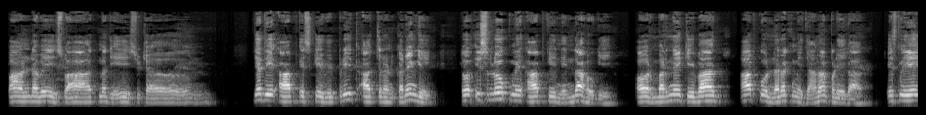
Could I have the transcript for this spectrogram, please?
पांडवे स्वात्मजेशु यदि आप इसके विपरीत आचरण करेंगे तो इस लोक में आपकी निंदा होगी और मरने के बाद आपको नरक में जाना पड़ेगा। इसलिए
